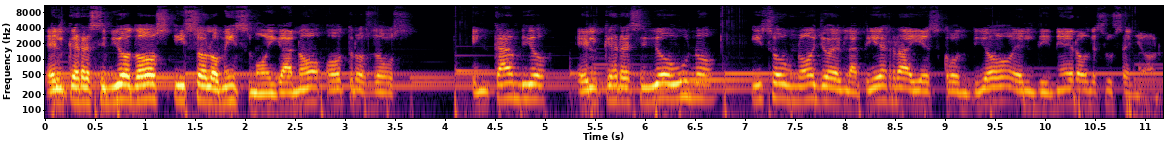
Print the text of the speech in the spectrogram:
El que recibió dos hizo lo mismo y ganó otros dos. En cambio, el que recibió uno hizo un hoyo en la tierra y escondió el dinero de su señor.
